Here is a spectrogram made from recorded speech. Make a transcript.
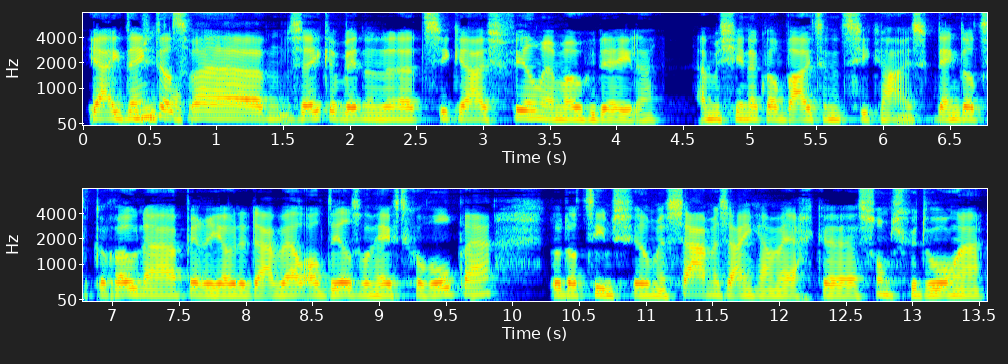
Ja, ik denk dat, dat we zeker binnen het ziekenhuis veel meer mogen delen. En misschien ook wel buiten het ziekenhuis. Ik denk dat de coronaperiode daar wel al deels aan heeft geholpen. Doordat teams veel meer samen zijn gaan werken, soms gedwongen.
